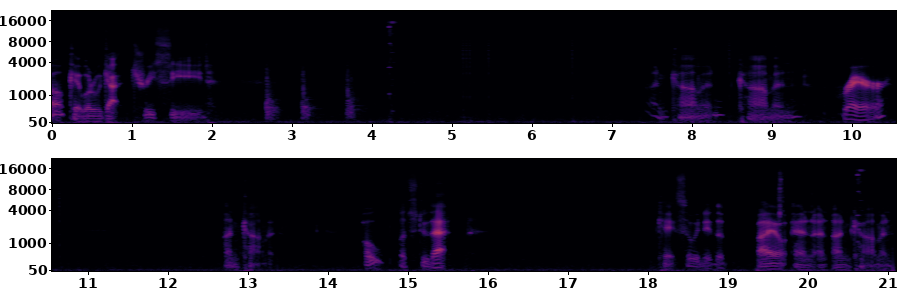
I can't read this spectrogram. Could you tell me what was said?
Okay, what do we got? Tree seed. Uncommon, common, rare, uncommon. Oh, let's do that. Okay, so we need the bio and an uncommon.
